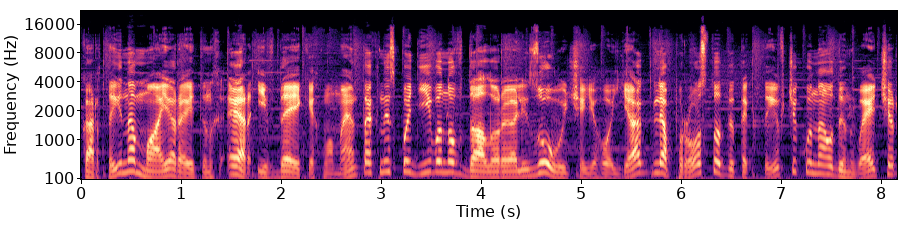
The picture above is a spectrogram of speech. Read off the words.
Картина має рейтинг R і в деяких моментах несподівано вдало реалізовуючи його як для просто детективчику на один вечір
